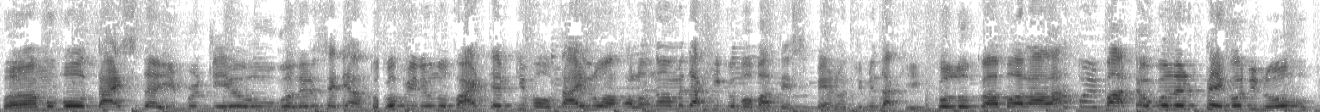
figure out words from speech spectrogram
Vamos voltar isso daí porque o goleiro se adiantou. Conferiu no VAR, teve que voltar e Luan falou: Não, me daqui que eu vou bater esse pênalti, me daqui. Colocou a bola lá, foi bater, o goleiro pegou de novo.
